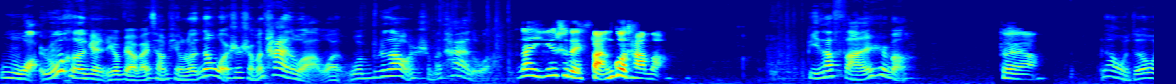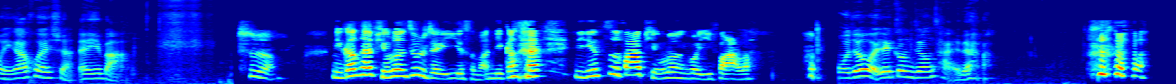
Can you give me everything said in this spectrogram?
我如何给这个表白墙评论？那我是什么态度啊？我我不知道我是什么态度啊？那一定是得烦过他嘛。比他烦是吗？对啊，那我觉得我应该会选 A 吧。是你刚才评论就是这个意思嘛？你刚才已经自发评论过一发了。我觉得我这更精彩一点儿。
